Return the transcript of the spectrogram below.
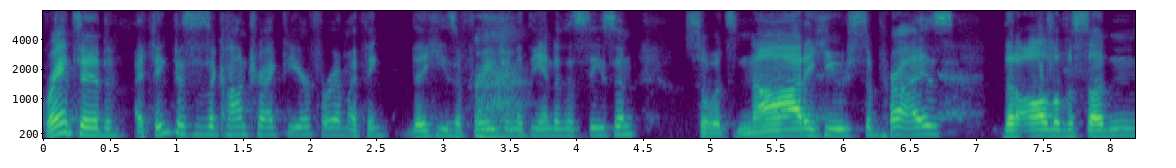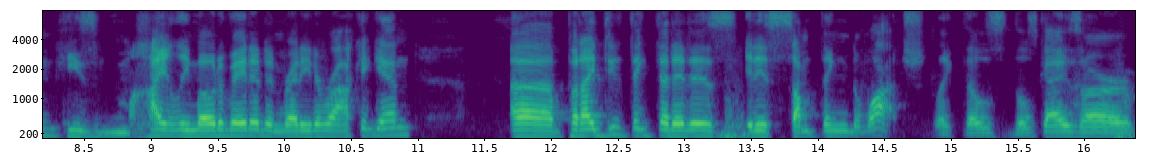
granted, I think this is a contract year for him. I think that he's a free agent at the end of the season. So it's not a huge surprise that all of a sudden he's highly motivated and ready to rock again. Uh, but I do think that it is it is something to watch. Like those those guys are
